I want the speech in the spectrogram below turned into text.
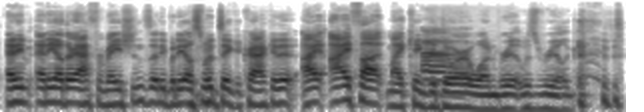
any any other affirmations? Anybody else want to take a crack at it? I I thought my King Ghidorah one re- was real good.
